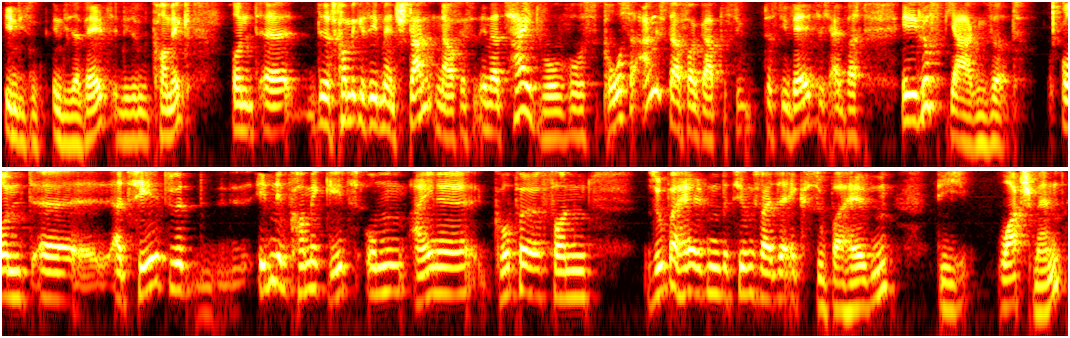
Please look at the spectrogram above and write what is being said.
in, diesem, in dieser Welt, in diesem Comic. Und äh, das Comic ist eben entstanden auch in einer Zeit, wo, wo es große Angst davor gab, dass die, dass die Welt sich einfach in die Luft jagen wird. Und äh, erzählt wird, in dem Comic geht's um eine Gruppe von Superhelden beziehungsweise Ex-Superhelden, die Watchmen.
